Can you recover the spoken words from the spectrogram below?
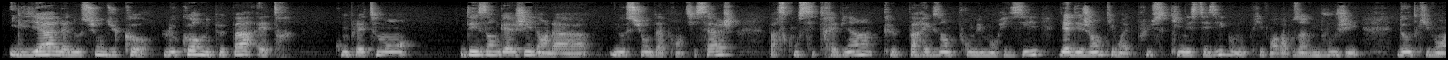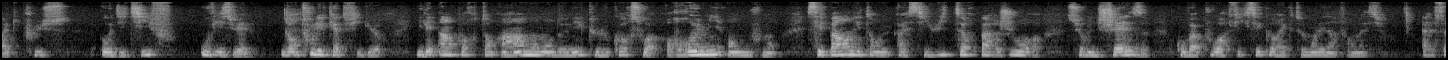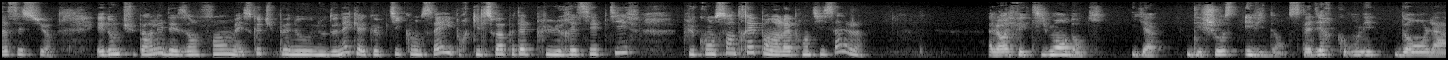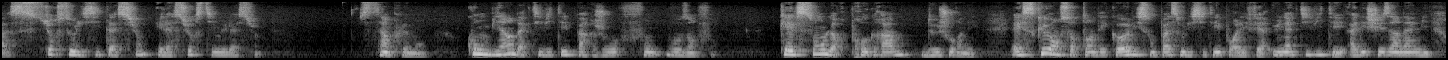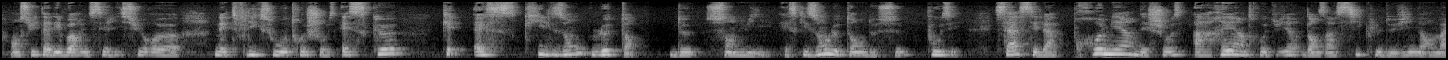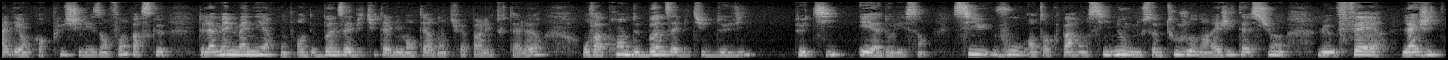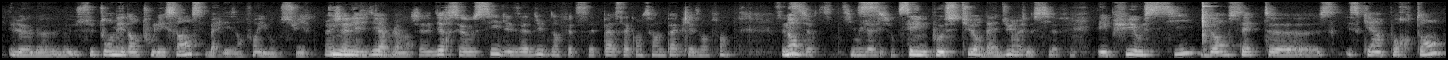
il y a la notion du corps. Le corps ne peut pas être complètement désengagé dans la notion d'apprentissage, parce qu'on sait très bien que, par exemple, pour mémoriser, il y a des gens qui vont être plus kinesthésiques, donc qui vont avoir besoin de bouger, d'autres qui vont être plus auditifs ou visuels. Dans tous les cas de figure, il est important à un moment donné que le corps soit remis en mouvement. C'est pas en étant assis 8 heures par jour sur une chaise qu'on va pouvoir fixer correctement les informations. Ah, ça c'est sûr. Et donc tu parlais des enfants, mais est-ce que tu peux nous, donner quelques petits conseils pour qu'ils soient peut-être plus réceptifs, plus concentré pendant l'apprentissage? Alors effectivement, donc il y a des choses évidentes, c'est-à-dire qu'on est dans la sursollicitation et la surstimulation. Simplement, combien d'activités par jour font vos enfants? Quels sont leurs programmes de journée? Est-ce qu'en sortant d'école, ils ne sont pas sollicités pour aller faire une activité, aller chez un ami, ensuite aller voir une série sur euh, Netflix ou autre chose? Est-ce est-ce qu'ils ont le temps de s'ennuyer? Est-ce qu'ils ont le temps de se poser? Ça, c'est la première des choses à réintroduire dans un cycle de vie normal et encore plus chez les enfants parce que de la même manière qu'on prend de bonnes habitudes alimentaires dont tu as parlé tout à l'heure, on va prendre de bonnes habitudes de vie petits et adolescents. Si vous, en tant que parents, si nous, nous sommes toujours dans l'agitation, le faire, le, se tourner dans tous les sens, ben, les enfants, ils vont suivre inévitablement. J'allais dire, c'est aussi les adultes, en fait, c'est pas, ça concerne pas que les enfants. Non, c'est une posture d'adulte aussi. Et puis aussi, dans cette, euh, ce qui est important,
